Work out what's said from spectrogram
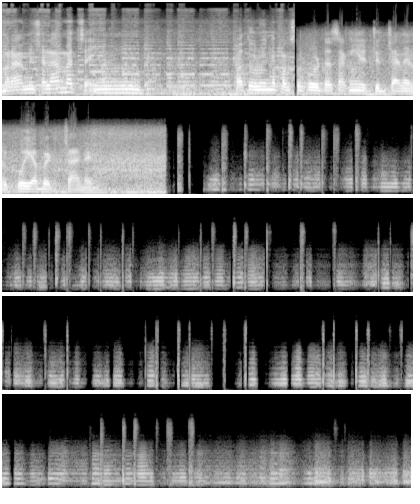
Maraming salamat sa inyong patuloy na pagsuporta sa aking YouTube channel, Kuya Bert Channel. Thank you.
